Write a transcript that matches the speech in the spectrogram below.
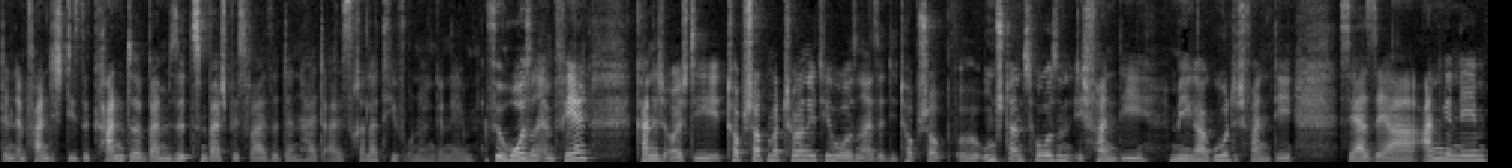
dann empfand ich diese Kante beim Sitzen beispielsweise dann halt als relativ unangenehm. Für Hosen empfehlen kann ich euch die Topshop Maternity Hosen, also die Topshop äh, Umstandshosen. Ich fand die mega gut. Ich fand die sehr, sehr angenehm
